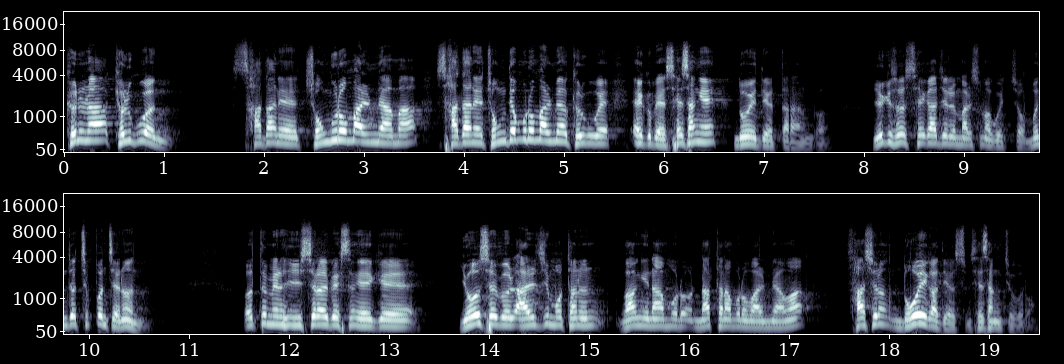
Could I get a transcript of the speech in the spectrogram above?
그러나 결국은 사단의 종으로 말미암아 사단의 종됨으로 말미암아 결국에 애굽의 세상에 노예되었다라는 것. 여기서 세 가지를 말씀하고 있죠. 먼저 첫 번째는 어떤 면에서 이스라엘 백성에게 요셉을 알지 못하는 왕이 나타남으로 말미암아 사실은 노예가 되었습니다. 세상적으로.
